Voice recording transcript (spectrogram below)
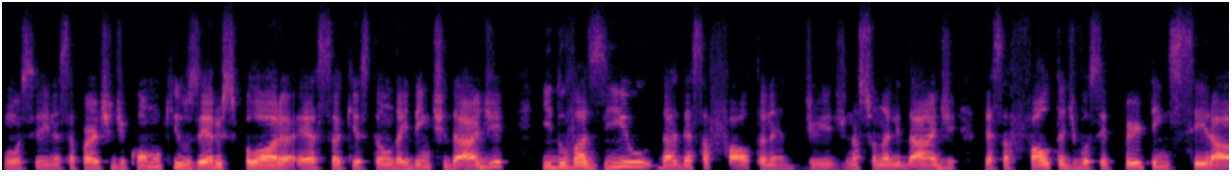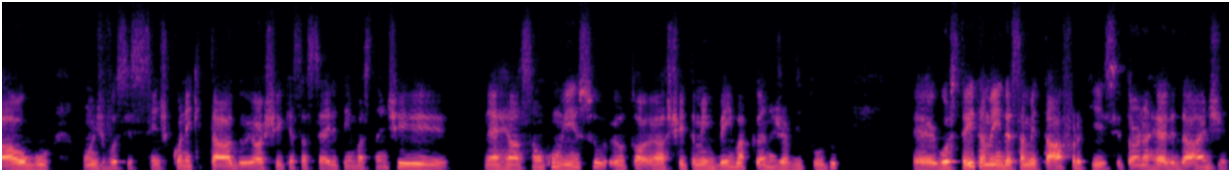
com você aí nessa parte de como que o Zero explora essa questão da identidade e do vazio da, dessa falta né, de, de, nacionalidade, dessa falta de você pertencer a algo onde você se sente conectado. Eu achei que essa série tem bastante né, relação com isso. Eu, tô, eu, achei também bem bacana, já vi tudo. É, gostei também dessa metáfora que se torna realidade.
